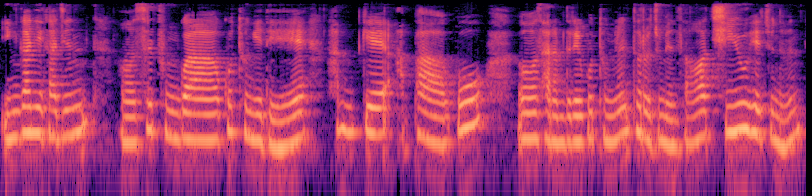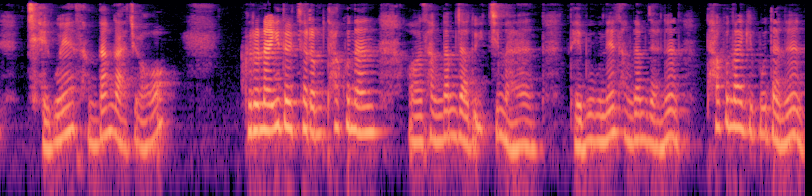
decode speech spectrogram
인간이 가진 어, 슬픔과 고통에 대해 함께 아파하고 어, 사람들의 고통을 들어주면서 치유해주는 최고의 상담가죠. 그러나 이들처럼 타고난 어, 상담자도 있지만 대부분의 상담자는 타고나기보다는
